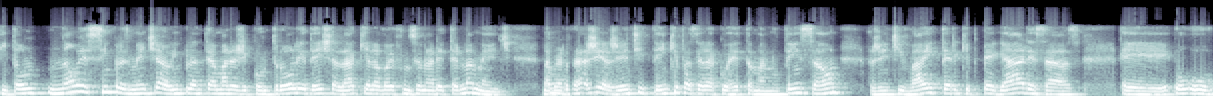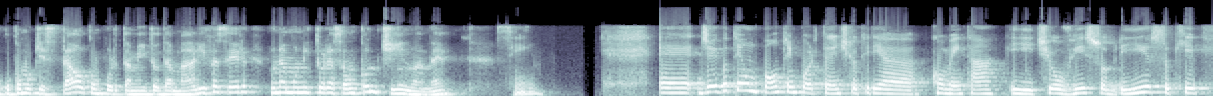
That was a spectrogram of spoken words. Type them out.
Então, não é simplesmente, ah, eu implantei a malha de controle e deixa lá que ela vai funcionar eternamente. Na uhum. verdade, a gente tem que fazer a correta manutenção, a gente vai ter que pegar essas, é, o, o, como que está o comportamento da malha e fazer uma monitoração contínua, né? Sim. É, Diego, tem um ponto importante que eu queria comentar e te ouvir sobre isso, que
